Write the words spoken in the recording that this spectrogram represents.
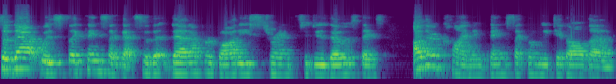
So that was like things like that. So that, that upper body strength to do those things. Other climbing things, like when we did all the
